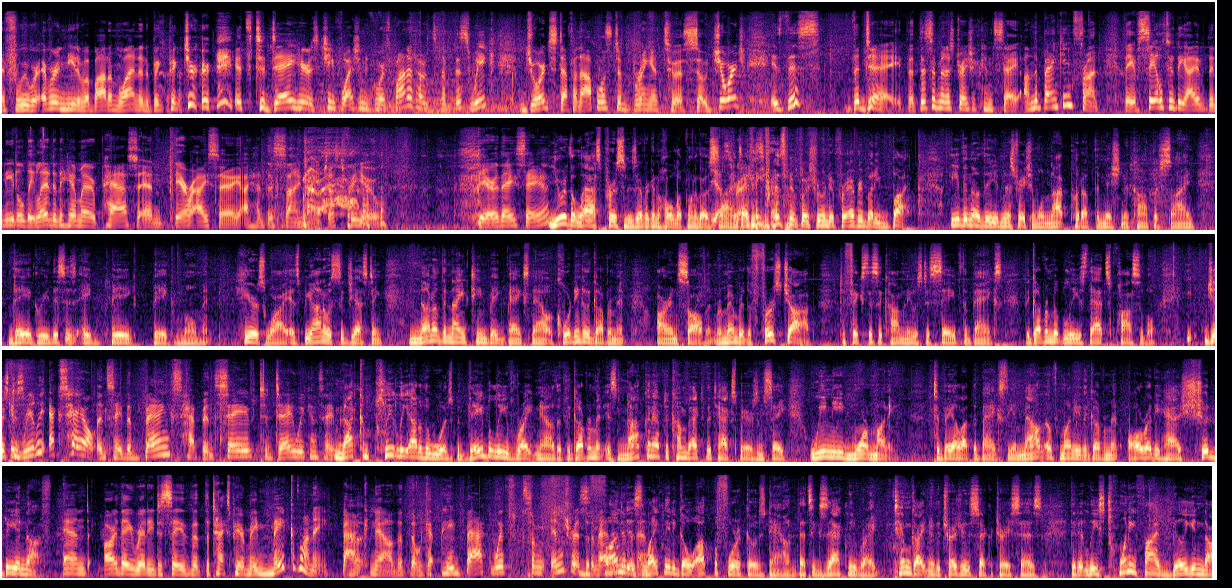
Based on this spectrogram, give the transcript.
If we were ever in need of a bottom line and a big picture, it's today. Here is Chief Washington Correspondent, host of This Week, George Stephanopoulos, to bring it to us. So, George, is this the day that this administration can say on the banking front, they have sailed through the eye of the needle, they landed the Himalaya Pass, and dare I say, I had this sign made just for you. Dare they say it? You're the last person who's ever going to hold up one of those Yes, signs. right. I think President Bush ruined it for everybody. But even though the administration will not put up the mission accomplished sign, they agree this is a big, big moment. Here's why. As Bianna was suggesting, none of the 19 big banks now, according to the government, are insolvent. Remember, the first job to fix this economy was to save the banks. The government believes that's possible. Just We can really exhale and say the banks have been saved. Today we can save them. not completely out of the woods, but they believe right now that the government is not going to have to come back to the taxpayers and say, we need more money to bail out the banks. The amount of money the government already has should be enough. And are they ready to say that the taxpayer may make money back uh, now, that they'll get paid back with some interest, The some fund is likely to go up before it goes down. That's exactly right. Tim Geithner, the Treasury Secretary, says that at least $25 billion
